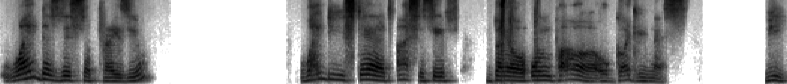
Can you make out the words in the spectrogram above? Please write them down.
Why does this surprise you? Why do you stare at us as if by our own power or godliness we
